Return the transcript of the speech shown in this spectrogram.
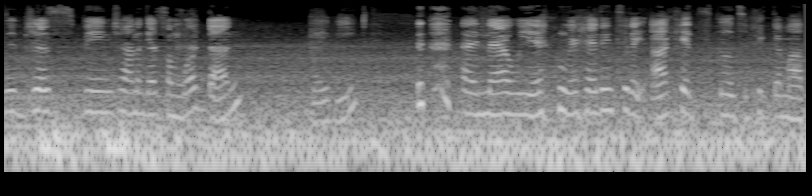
we've just been trying to get some work done, maybe. and now we're we're heading to the arcade school to pick them up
